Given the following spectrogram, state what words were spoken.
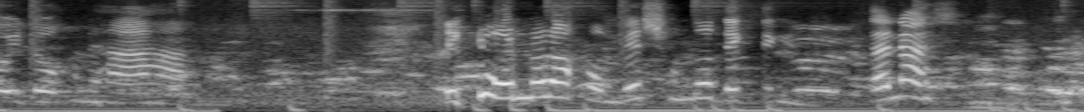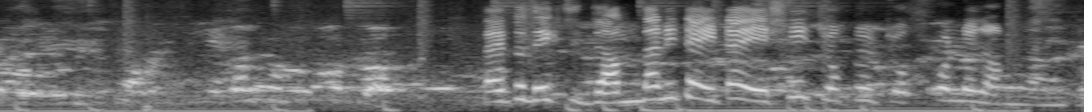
ওই তো ওখানে হ্যাঁ হ্যাঁ। একটু অন্যরকম বেশ সুন্দর দেখতে কিন্তু তাই না? তাই তো দেখছি জামদানিটা এটা এসেই চোখে চোখ করল জামদানিটা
